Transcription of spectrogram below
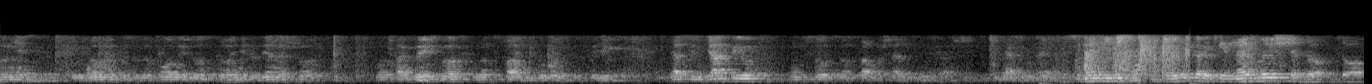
ви мені повідомили по телефону і до сьогодні людина, що ну, так вийшло, ну, справді було несподіванка. Я всім дякую, ну всього всього самого ще раз найкраще. Дякую. Сімейний лікар це той лікар, який найближче до,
